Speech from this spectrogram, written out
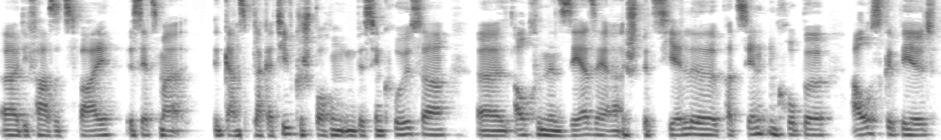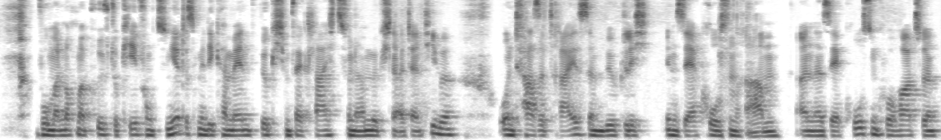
Äh, die Phase 2 ist jetzt mal ganz plakativ gesprochen ein bisschen größer, äh, auch eine sehr, sehr spezielle Patientengruppe, ausgewählt, wo man nochmal prüft, okay, funktioniert das Medikament wirklich im Vergleich zu einer möglichen Alternative? Und Phase 3 ist dann wirklich in sehr großen Rahmen, einer sehr großen Kohorte,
